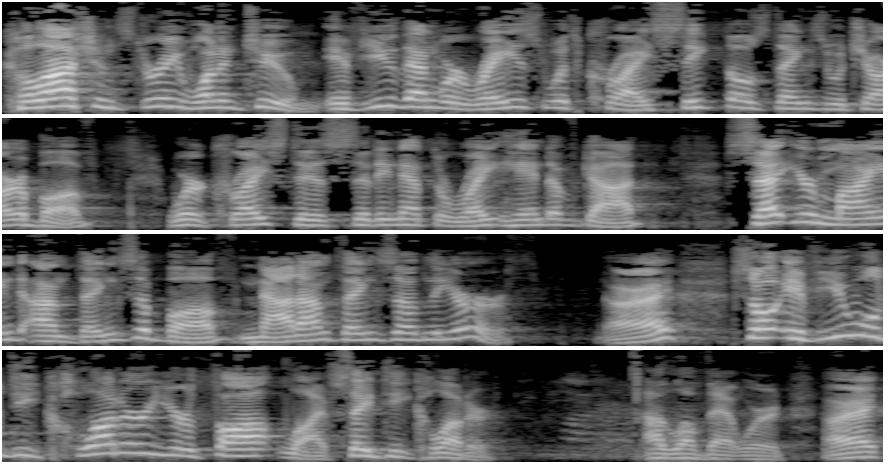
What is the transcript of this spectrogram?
Colossians 3 1 and 2. If you then were raised with Christ, seek those things which are above, where Christ is sitting at the right hand of God. Set your mind on things above, not on things on the earth. All right? So if you will declutter your thought life, say declutter. I love that word. All right?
